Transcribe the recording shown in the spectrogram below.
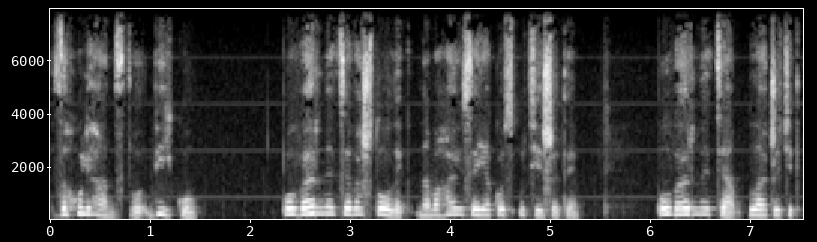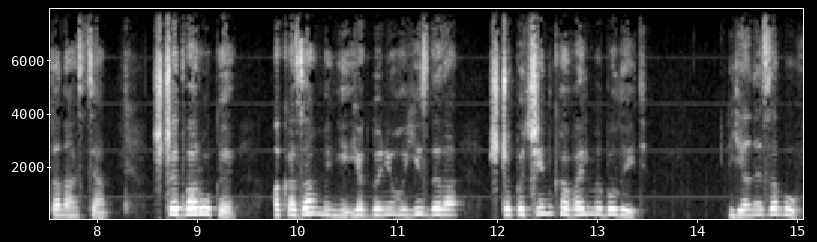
За хуліганство, бійку. Повернеться ваш Толик, намагаюся якось утішити. Повернеться, плаче тітка Настя. Ще два роки, а казав мені, як до нього їздила, що печінка вельми болить. Я не забув.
